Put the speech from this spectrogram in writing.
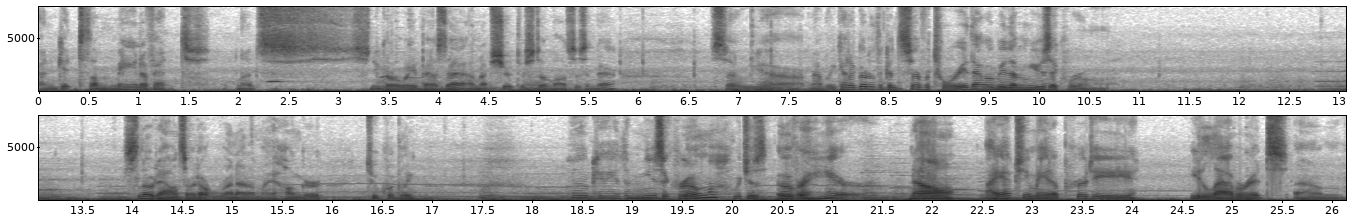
and get to the main event. Let's sneak our way past that. I'm not sure if there's still monsters in there. So yeah, now we gotta go to the conservatory. That would be the music room. Slow down so I don't run out of my hunger too quickly. Okay, the music room, which is over here. Now, I actually made a pretty elaborate um,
